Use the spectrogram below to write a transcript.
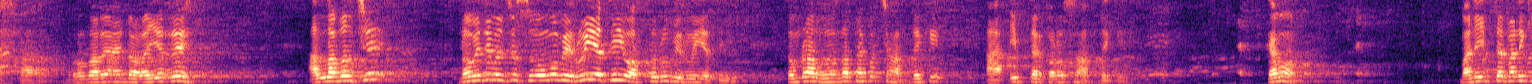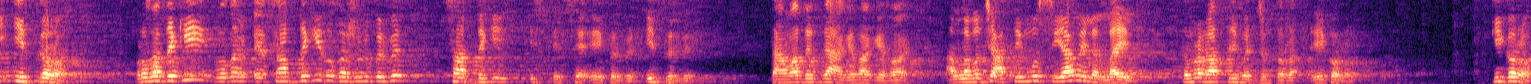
আহা রোজারে আমি ডরাইয়ের রে। আল্লাহ বলছে নবীজি বলছে সোমবি রুইয়াতি অফতরুবি রুইয়াতি। তোমরা রোজা থাকো চাঁদ দেখে, আর ইফতার করো চাঁদ দেখে। কেমন? মানে ইফতার মানে কি? ঈদ করো। রোজা দেখি, রোজা চাঁদ দেখি, রোজা শুরু করবে চাঁদ দেখি করবে, ঈদ করবে। তা আমাদের যে আগে ভাগে হয়, আল্লাহ বলছে, আতিমু সিয়াম লাইল। তোমরা রাত্রি পর্যন্ত এ করো। কি করো?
